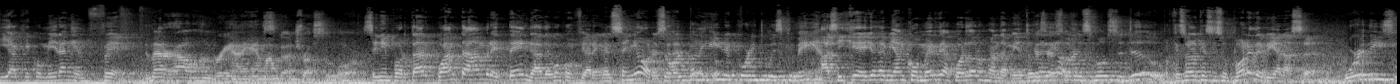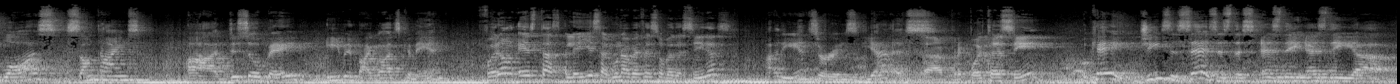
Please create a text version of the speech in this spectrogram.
Y a que comieran en fe. No matter how hungry I am, I'm going to trust the Lord. Sin importar cuánta hambre tenga, debo confiar en el Señor. Ese So era el I'm going to eat punto. according to His commands Así que ellos debían comer de acuerdo a los mandamientos because de that's what I'm Dios. supposed to do. Porque eso es lo que se supone debían hacer. Were these laws sometimes uh, disobeyed even by God's command? ¿Fueron estas leyes alguna vez desobedecidas? Uh, the answer is yes. La respuesta es sí. Okay, Jesus says as this as the as the uh,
